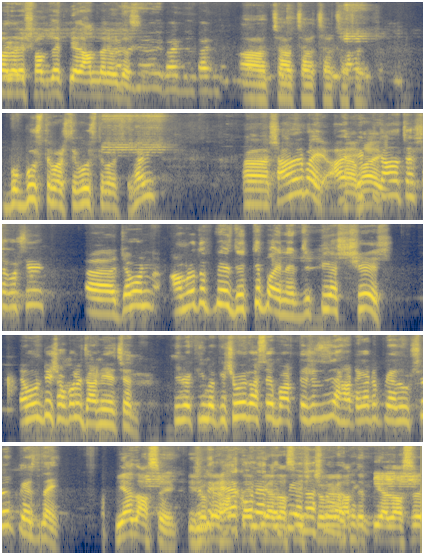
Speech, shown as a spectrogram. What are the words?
বাজারে সব জায়গায় পেঁয়াজ আমদানি হইতেছে। আচ্ছা আচ্ছা আচ্ছা আচ্ছা আচ্ছা। বুঝতে পারছি বুঝতে পারছি। ভাই শাহানুর ভাই হ্যাঁ, একটু জানার চেষ্টা করছি যেমন আমরা তো পেঁয়াজ দেখতে পাই না যে পেঁয়াজ শেষ এমনটি সকলে জানিয়েছেন। কিংবা কিংবা কৃষকের কাছে বাড়তে এসেছে যে হাটে ঘাটে পেঁয়াজ উঠছে পেঁয়াজ নাই। পেঁয়াজ আছে কৃষকের হাতে এখন পেঁয়াজ আছে কৃষকের হাতে পেঁয়াজ আছে।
